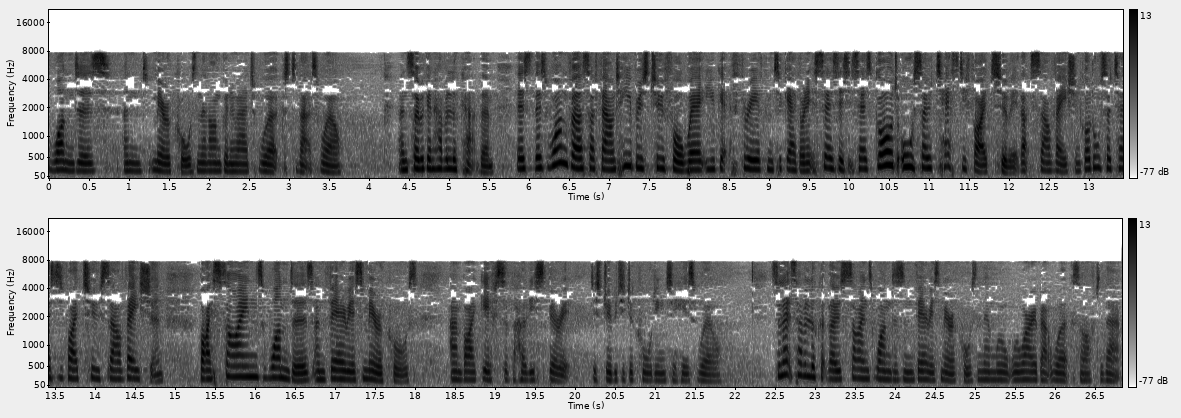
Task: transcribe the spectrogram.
wonders, and miracles. And then I'm going to add works to that as well. And so we're going to have a look at them. There's, there's one verse I found, Hebrews 2.4, where you get three of them together. And it says this, it says, God also testified to it, that's salvation. God also testified to salvation by signs, wonders, and various miracles, and by gifts of the Holy Spirit distributed according to his will. So let's have a look at those signs, wonders, and various miracles, and then we'll, we'll worry about works after that.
